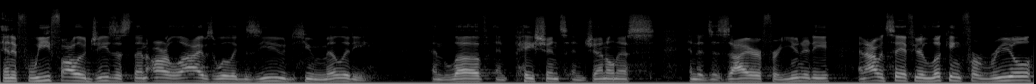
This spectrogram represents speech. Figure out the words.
And if we follow Jesus, then our lives will exude humility and love and patience and gentleness and a desire for unity. And I would say if you're looking for real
